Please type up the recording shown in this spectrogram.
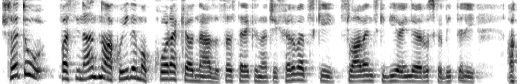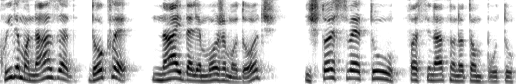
Što je tu fascinantno ako idemo korake od nazad? Sad ste rekli, znači, hrvatski, slavenski dio indoeuropske obitelji. Ako idemo nazad, dokle najdalje možemo doći i što je sve tu fascinantno na tom putu,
